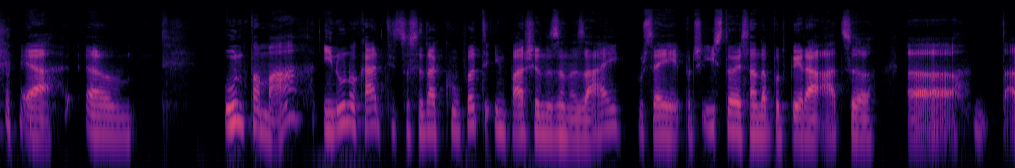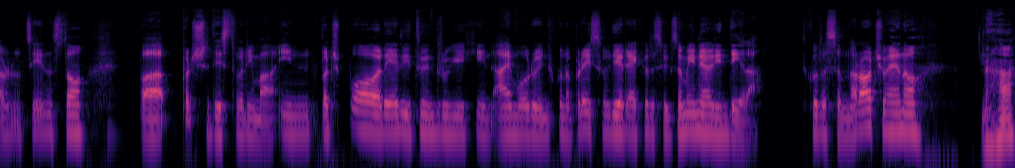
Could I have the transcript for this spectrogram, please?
ja. Um, Un pa ima in uno kartico se da kupiti in pa še za nazaj, vse je pač isto, je samo da podpira AC uh, 1700, pa pač še te stvari ima. In pač po Redditu in drugih in iMoru in tako naprej so ljudje rekli, da so jih zamenjali in dela. Tako da sem naročil eno. Aha,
